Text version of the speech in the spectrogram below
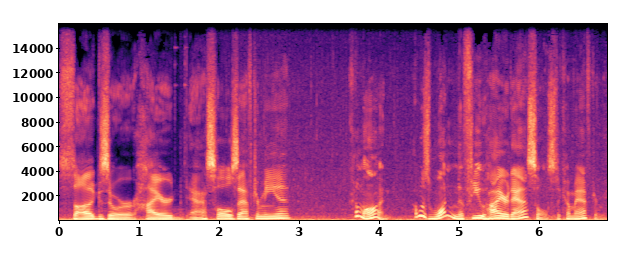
thugs or hired assholes after me yet. Come on. I was wanting a few hired assholes to come after me.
